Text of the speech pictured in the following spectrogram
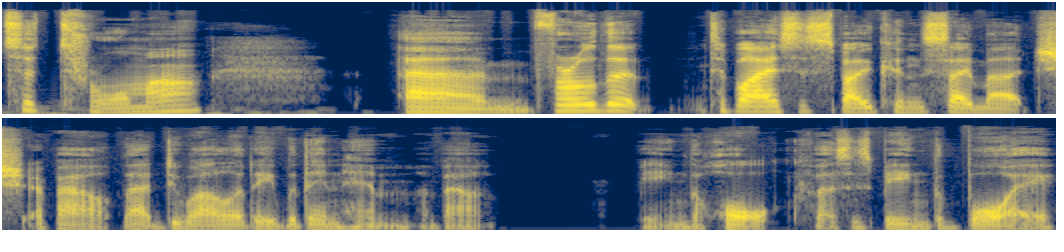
to trauma um for all that tobias has spoken so much about that duality within him about being the hawk versus being the boy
